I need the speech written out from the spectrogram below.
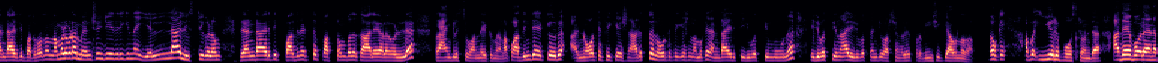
രണ്ടായിരത്തി പത്തൊമ്പത് നമ്മളിവിടെ മെൻഷൻ ചെയ്തിരിക്കുന്ന എല്ലാ ലിസ്റ്റുകളും രണ്ടായിരത്തി പതിനെട്ട് പത്തൊമ്പത് കാലയളവുകളിൽ റാങ്ക് ലിസ്റ്റ് വന്നേക്കുന്നതാണ്. അപ്പോൾ അതിന്റെയൊക്കെ ഒരു നോട്ടിഫിക്കേഷൻ അടുത്ത നോട്ടിഫിക്കേഷൻ നമുക്ക് രണ്ടായിരത്തി ഇരുപത്തി മൂന്ന് ഇരുപത്തിനാല് ഇരുപത്തഞ്ച് വർഷങ്ങളിൽ പ്രതീക്ഷിക്കാവുന്നതാണ്. ഓക്കെ അപ്പോൾ ഈ ഒരു പോസ്റ്റ് ഉണ്ട്. അതേപോലെ തന്നെ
